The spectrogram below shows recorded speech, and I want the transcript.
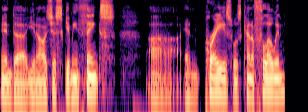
and uh, you know, I was just giving thanks uh, and praise was kind of flowing.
